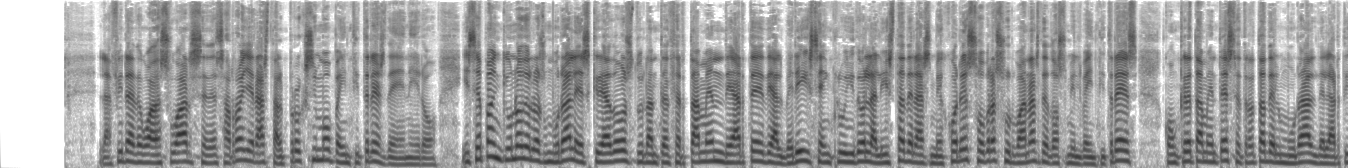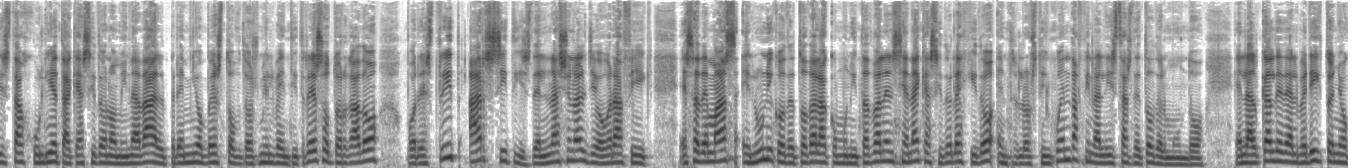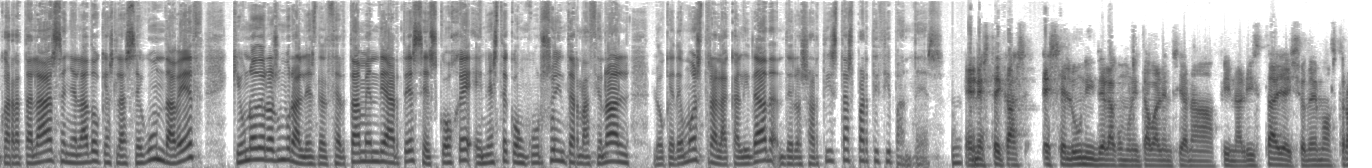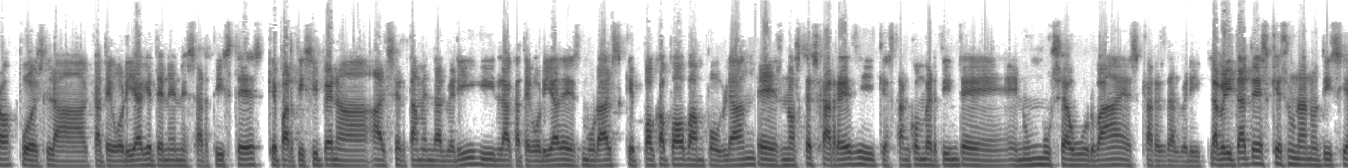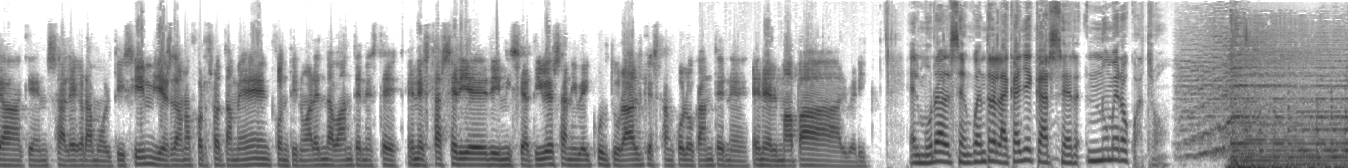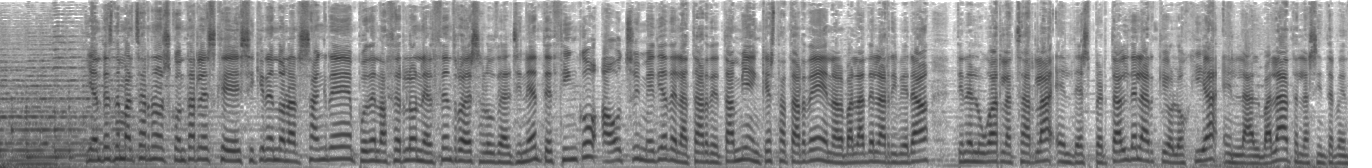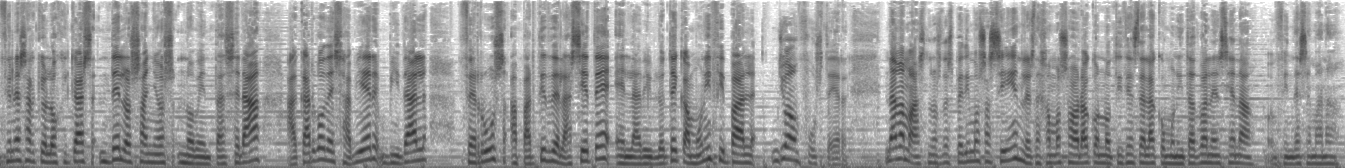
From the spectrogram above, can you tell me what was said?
La Fira de Guadasuar se desarrollará hasta el próximo 23 de enero. Y sepan que uno de los murales creados durante el certamen de arte de Alberic se ha incluido en la lista de las mejores obras urbanas de 2023. Concretamente se trata del mural del artista Julieta que ha sido nominada al premio Best of 2023 otorgado por Street Art Cities del National Geographic. Es además el único de toda la comunidad valenciana que ha sido elegido entre los 50 finalistas de todo el mundo. El alcalde de Alberic, Toño Carratalá, ha señalado que es la segunda vez que uno de los murales del certamen de arte se escoge en este concurso internacional, lo que demuestra la calidad de los artistas participantes. En este caso es el único de la comunidad valenciana finalista y eso demuestra pues, la categoría que tienen esos artistas que participen a, al certamen d'Alberic y la categoría de murals que poco a poco van poblant els nostres carrers i que estan convertint en un museu urbà els carrers d'Alberic. La veritat és que és una notícia que ens alegra moltíssim i es dona força també en continuar endavant en, este, en esta sèrie d'iniciatives a nivell cultural que estan col colocante en el, en el mapa Alberic. El mural se encuentra en la calle Cárcer número 4. Y antes de marcharnos, contarles que si quieren donar sangre pueden hacerlo en el Centro de Salud de Alginet de 5 a 8 y media de la tarde. También que esta tarde en Albalat de la Ribera tiene lugar la charla El despertar de la arqueología en la Albalat, las intervenciones arqueológicas de los años 90. Será a cargo de Xavier Vidal Ferrus a partir de las 7 en la Biblioteca Municipal Joan Fuster. Nada más, nos despedimos así, les dejamos ahora con noticias de la Comunidad Valenciana. Buen fin de semana.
